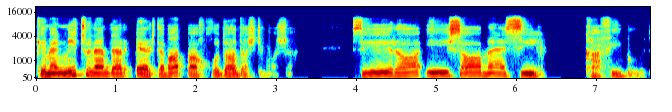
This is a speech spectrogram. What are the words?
که من می‌تونم در ارتباط با خدا داشته باشم. زیرا عیسی مسیح کافی بود.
